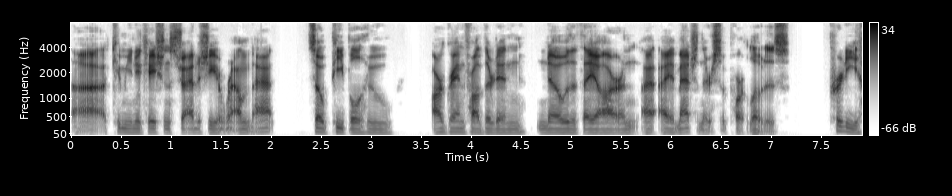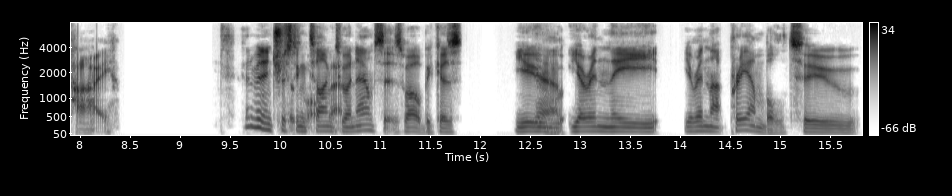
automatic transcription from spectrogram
uh, communication strategy around that so people who are grandfathered in know that they are, and I, I imagine their support load is pretty high. Kind of an interesting time to announce it as well, because you yeah. you're in the you're in that preamble to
